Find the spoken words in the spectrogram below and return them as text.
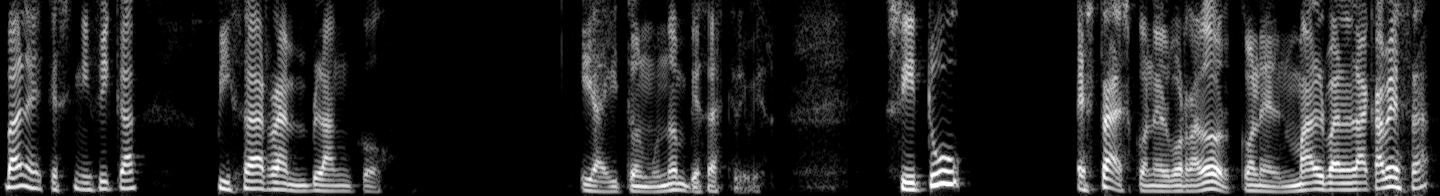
¿vale? Que significa pizarra en blanco. Y ahí todo el mundo empieza a escribir. Si tú estás con el borrador, con el malva en la cabeza,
